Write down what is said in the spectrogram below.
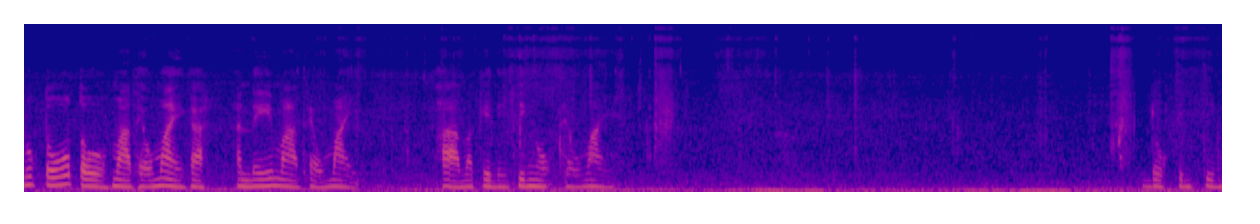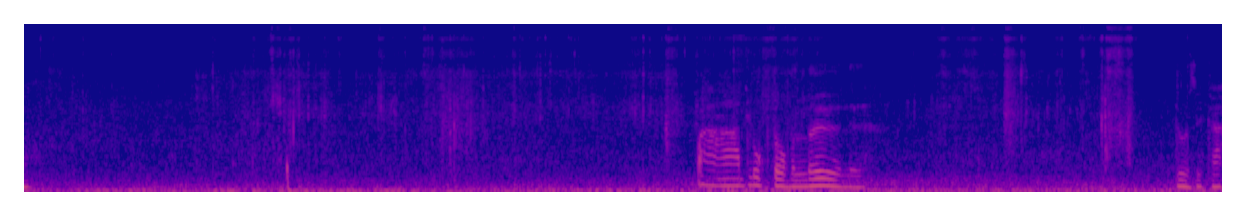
ลูกโตโตมาแถวใหม่ค่ะ อันนี้มาแถวใหม่พามากินจริงโงแถวใหม่ดกจริง ๆ ลูกโตเบลเลอร์เลย ดูสิคะ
